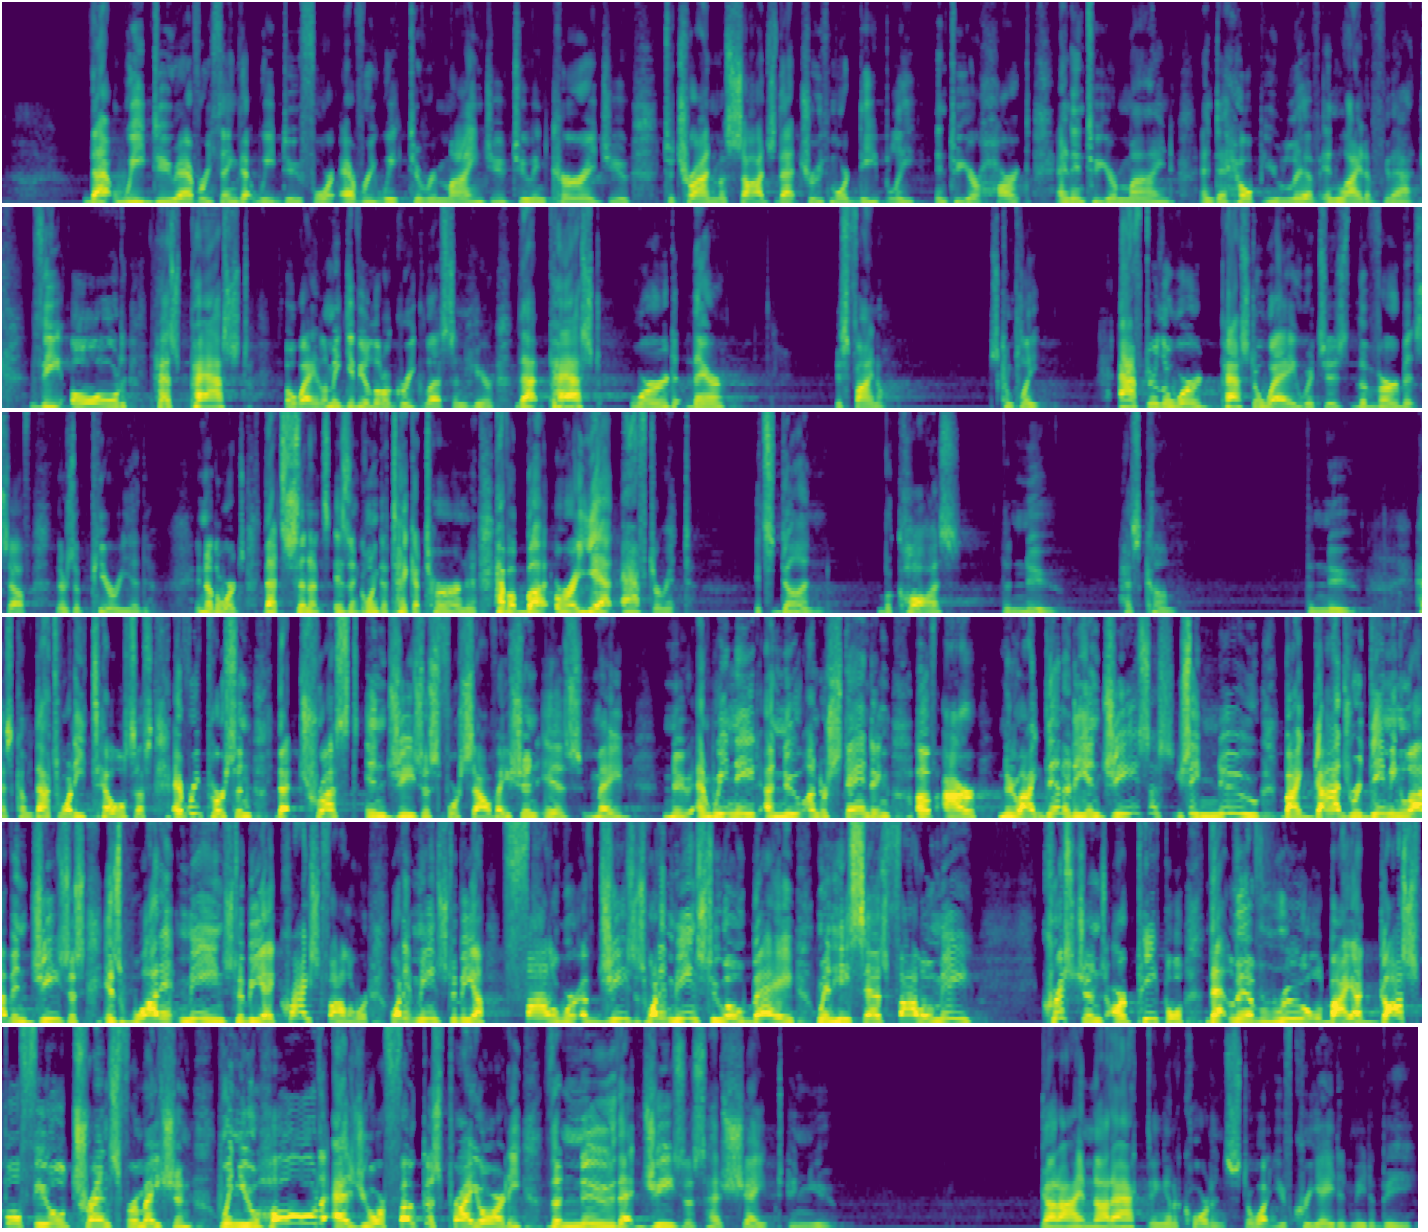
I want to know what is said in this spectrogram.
that we do everything that we do for every week to remind you, to encourage you, to try and massage that truth more deeply into your heart and into your mind, and to help you live in light of that. The old has passed away. Let me give you a little Greek lesson here. That past word there is final, it's complete. After the word passed away, which is the verb itself, there's a period in other words, that sentence isn't going to take a turn and have a but or a yet after it. It's done because the new has come. The new has come. That's what he tells us. Every person that trusts in Jesus for salvation is made new. And we need a new understanding of our new identity in Jesus. You see, new by God's redeeming love in Jesus is what it means to be a Christ follower, what it means to be a follower of Jesus, what it means to obey when He says, Follow me. Christians are people that live ruled by a gospel fueled transformation when you hold as your focus priority the new that Jesus has shaped in you. God, I am not acting in accordance to what you've created me to be.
